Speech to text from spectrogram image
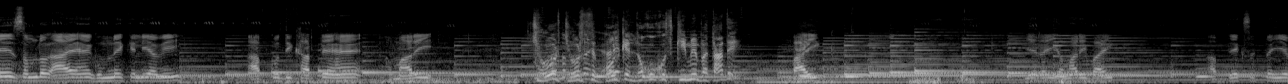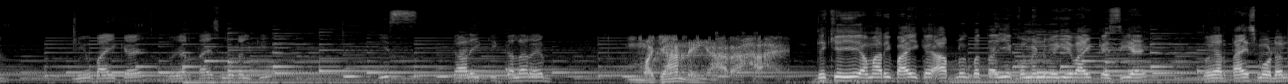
गाइस हम लोग आए हैं घूमने के लिए अभी। आपको दिखाते हैं हमारी ज़ोर ज़ोर से बोल के लोगों को स्कीमें बता दे। बाइक। ये रही हमारी बाइक। आप देख सकते हैं ये न्यू बाइक है 2023 मॉडल की। इस गाड़ी की कलर है। मज़ा नहीं आ रहा है। देखिए ये हमारी बाइक है। आप लोग बताइए कमेंट में ये बाइक कैसी है। 2023 मॉडल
